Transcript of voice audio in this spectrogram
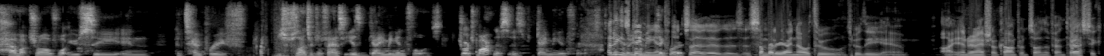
how much of what you see in contemporary f- science fiction and fantasy is gaming influence? George Martin is, gaming influence. I think it's gaming influence. Uh, uh, somebody I know through through the uh, I- Uh, international conference on the Fantastic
